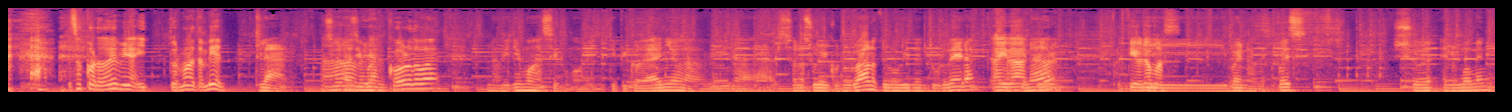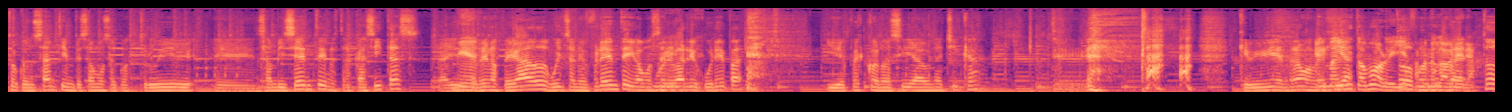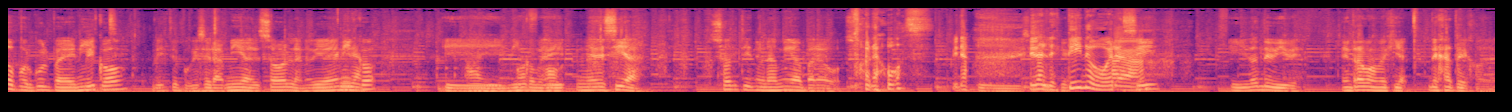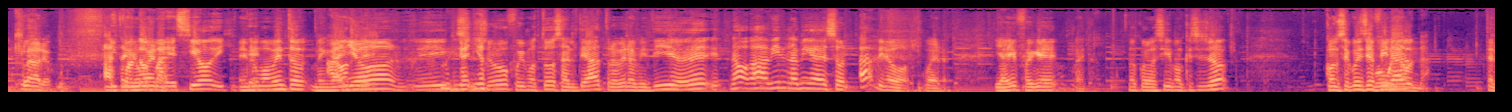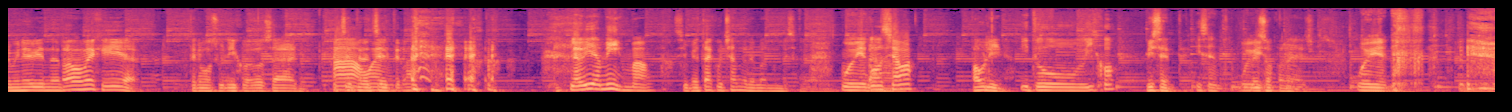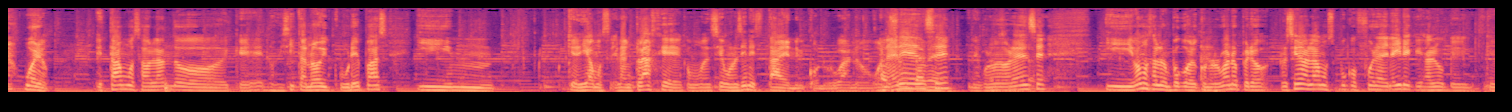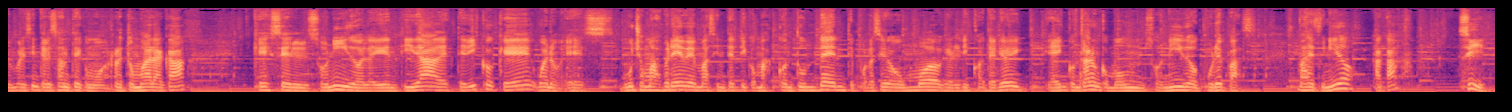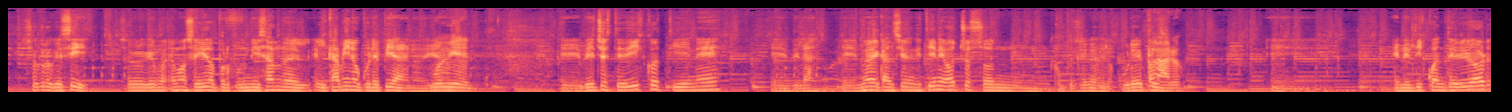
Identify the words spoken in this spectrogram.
Sos cordobés, mira, y tu hermano también. Claro. Nosotros Ah, nacimos en Córdoba, nos vinimos hace como veintipico de años a vivir a la zona sur del conurbano, estuvimos viviendo en Turdera. Ahí va, claro. Castillo de Lomas. Y bueno, después yo en un momento con Santi empezamos a construir eh, en San Vicente nuestras casitas, ahí Bien. terrenos pegados, Wilson enfrente, íbamos Muy en el bien. barrio Curepa. Y después conocí a una chica eh, que vivía en Ramos El Mejía. maldito amor, diría todo por, culpa, Cabrera. todo por culpa de Nico, ¿viste? Porque ella era amiga de Sol, la novia de Mira. Nico. Y Ay, Nico me, favor. di- me decía, Sol tiene una amiga para vos. Para vos. Mirá. Y ¿Era el dije, destino o era.? "Ah, sí? ¿Y dónde vive? en Ramos Mejía. Déjate de joder. Claro. Hasta y que, cuando bueno, apareció dijiste. En un momento me ¿A engañó, y Me engañó. yo, fuimos todos al teatro a ver a mi tío. eh, no, ah, viene la amiga de Sol. Ah, mira vos. Bueno, y ahí fue que, bueno, nos conocimos, qué sé yo. Consecuencia muy final, onda. terminé viviendo en Ramos Mejía. Tenemos un hijo de dos años, Ah, etcétera, bueno, etcétera. La vida misma. Si me está escuchando, le mando un beso. Muy bien, ¿cómo se llama? Paulina, ¿Y tu hijo? Vicente. Vicente. Muy bien. Besos para ellos. Muy bien. bueno, estábamos hablando de que nos visitan hoy Curepas y mm, que digamos, el anclaje, como decíamos recién, está en el conurbano bonaerense, en el conurbano bonaerense. Y vamos a hablar un poco del conurbano, pero recién hablamos un poco fuera del aire, que es algo que, que me parece interesante como retomar acá, que es el sonido, la identidad de este disco, que bueno, es mucho más breve, más sintético, más contundente, por decirlo de algún modo, que el disco anterior, y, ahí encontraron como un sonido Curepas más definido acá. Sí, yo creo que sí. Yo creo que hemos- hemos seguido profundizando el, el camino curepiano. digamos. Muy bien. Eh, de hecho, este disco tiene, eh, de las eh, nueve canciones que tiene, ocho son composiciones de los curepas. Claro. En el disco anterior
